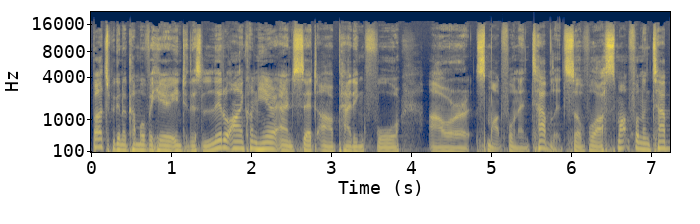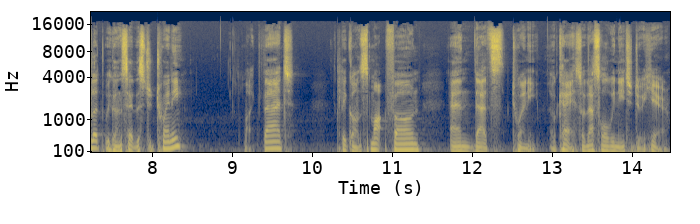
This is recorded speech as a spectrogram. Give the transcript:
But we're going to come over here into this little icon here and set our padding for our smartphone and tablet. So for our smartphone and tablet, we're going to set this to 20 like that. Click on smartphone and that's 20. Okay, so that's all we need to do here.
